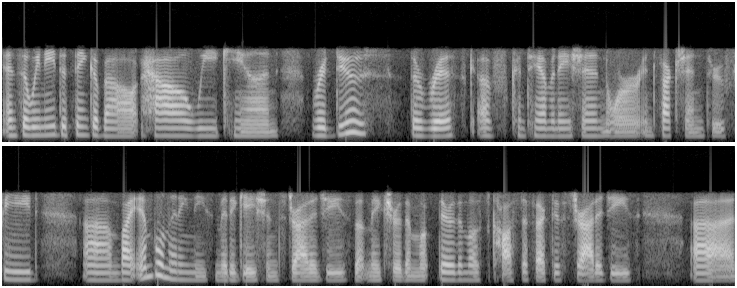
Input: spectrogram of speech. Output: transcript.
And so we need to think about how we can reduce the risk of contamination or infection through feed um, by implementing these mitigation strategies, but make sure they're the most cost effective strategies uh,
